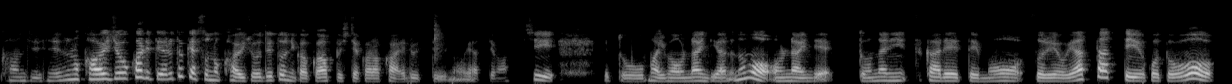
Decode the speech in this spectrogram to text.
感じですね。その会場を借りてやるときは、その会場でとにかくアップしてから帰るっていうのをやってますし、えっと、まあ今オンラインでやるのも、オンラインでどんなに疲れても、それをやったっていうことを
